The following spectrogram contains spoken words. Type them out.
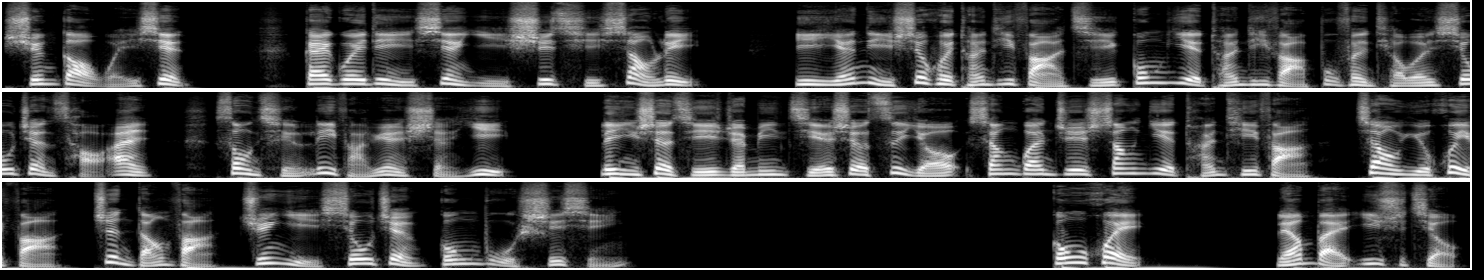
宣告违宪。该规定现已失其效力，已研拟社会团体法及工业团体法部分条文修正草案，送请立法院审议。另涉及人民结社自由相关之商业团体法、教育会法、政党法，均已修正公布施行。工会两百一十九，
